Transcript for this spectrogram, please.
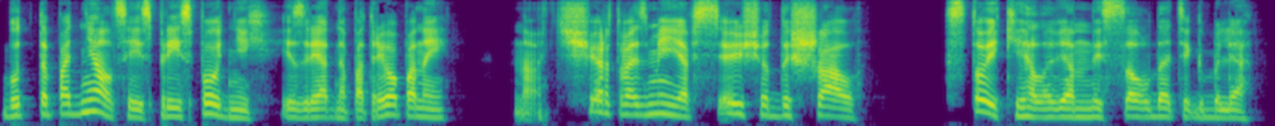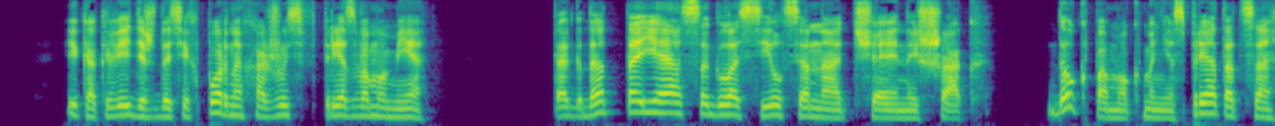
Будто поднялся из преисподней, изрядно потрепанный, но, черт возьми, я все еще дышал. Стойкий оловянный солдатик, бля. И, как видишь, до сих пор нахожусь в трезвом уме. Тогда-то я согласился на отчаянный шаг. Док помог мне спрятаться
